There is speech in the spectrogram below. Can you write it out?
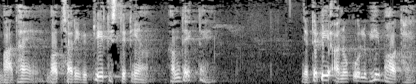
बाधाएँ, बहुत सारी विपरीत स्थितियाँ हम देखते हैं। यद्यपि अनुकूल भी बहुत है,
